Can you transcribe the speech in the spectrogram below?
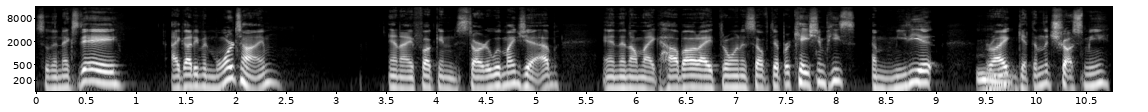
So the next day, I got even more time and I fucking started with my jab. And then I'm like, how about I throw in a self deprecation piece, immediate, mm-hmm. right? Get them to trust me.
